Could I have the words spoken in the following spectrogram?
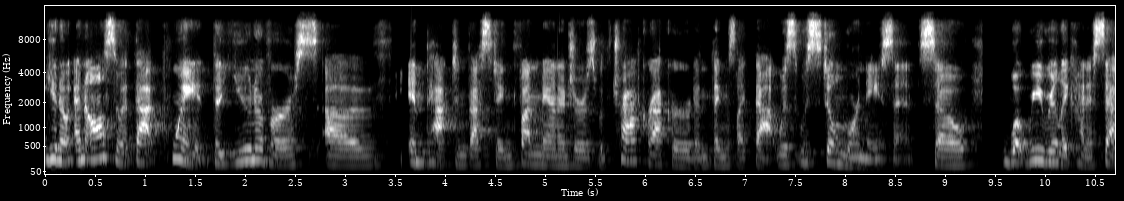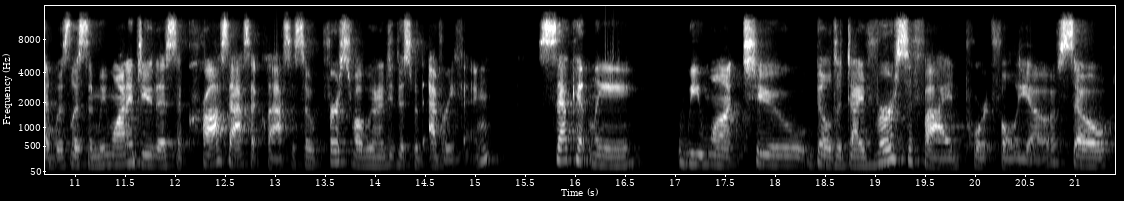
you know and also at that point the universe of impact investing fund managers with track record and things like that was was still more nascent. So what we really kind of said was listen we want to do this across asset classes. So first of all we want to do this with everything. Secondly we want to build a diversified portfolio. So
